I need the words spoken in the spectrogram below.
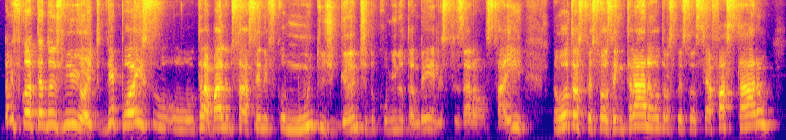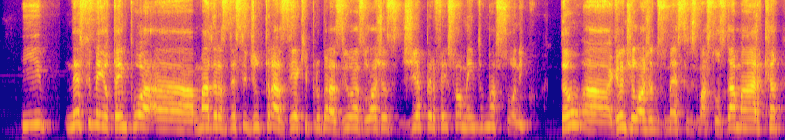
Então ele ficou até 2008. Depois o, o trabalho do Saraceni ficou muito gigante, do Comino também, eles precisaram sair. Então outras pessoas entraram, outras pessoas se afastaram. E nesse meio tempo a, a Madras decidiu trazer aqui para o Brasil as lojas de aperfeiçoamento maçônico. Então a grande loja dos mestres maçons da marca,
